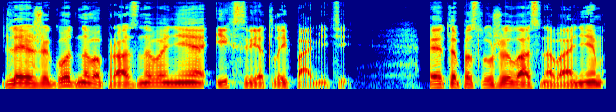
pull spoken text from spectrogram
для ежегодного празднования их светлой памяти. Это послужило основанием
